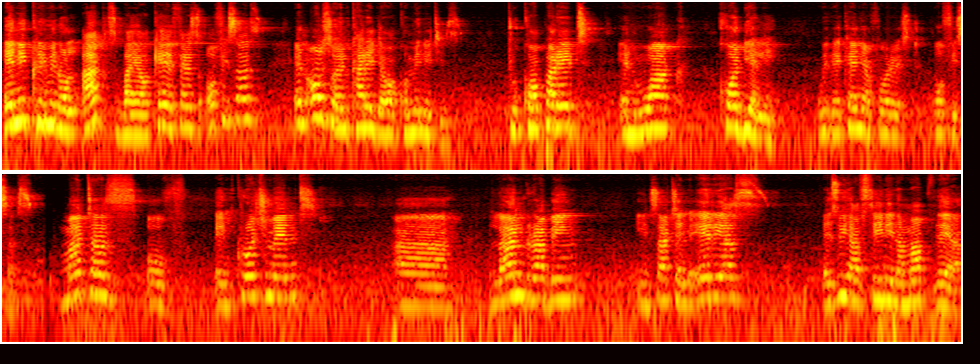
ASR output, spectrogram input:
any criminal acts by our KFS officers and also encourage our communities to cooperate and work cordially with the Kenya forest officers. Matters of encroachment, uh, land grabbing in certain areas, as we have seen in a map there,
